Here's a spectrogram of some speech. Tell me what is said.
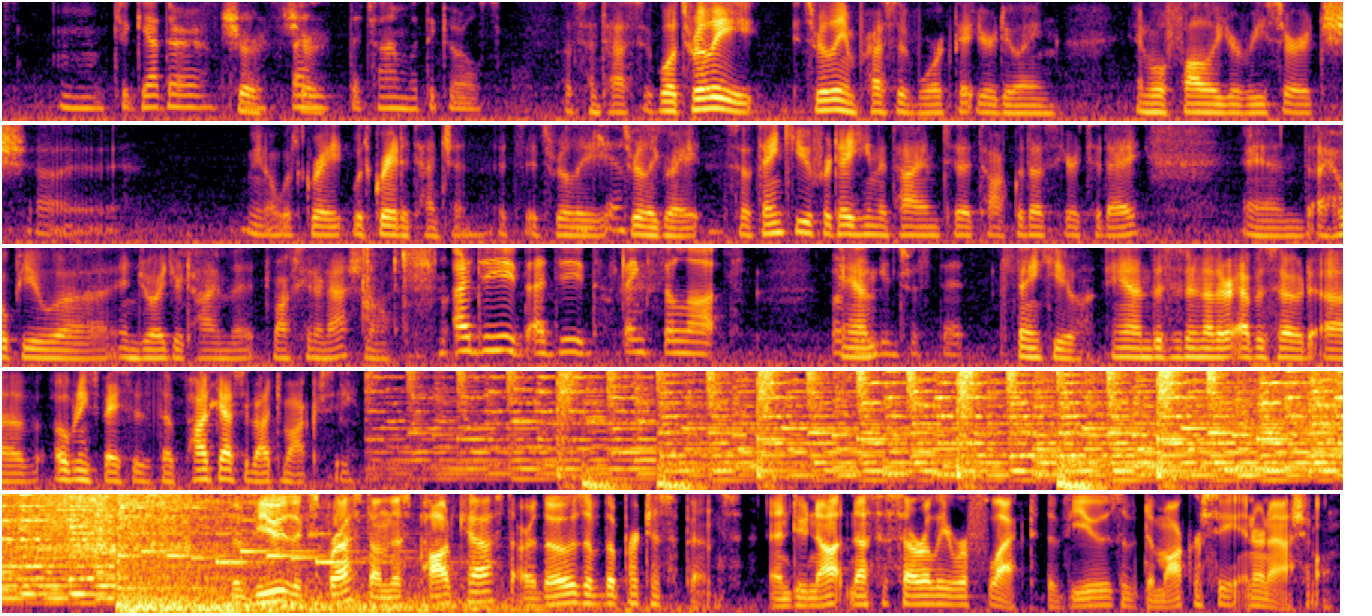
mm, together Sure, and sure. spend the time with the girls. That's fantastic. Well, it's really it's really impressive work that you're doing, and we'll follow your research. Uh, you know, with great with great attention. It's it's really it's really great. So thank you for taking the time to talk with us here today, and I hope you uh, enjoyed your time at Democracy International. I did, I did. Thanks a lot for And- being interested. Thank you. And this has been another episode of Opening Spaces, the podcast about democracy. Views expressed on this podcast are those of the participants and do not necessarily reflect the views of Democracy International.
